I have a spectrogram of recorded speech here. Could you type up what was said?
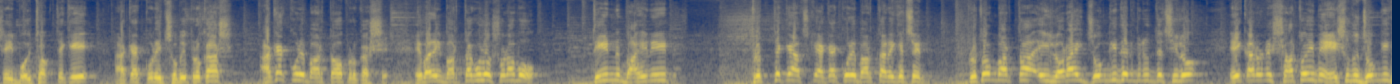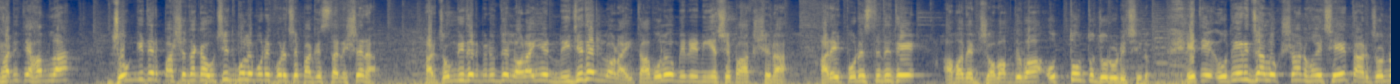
সেই বৈঠক থেকে এক এক করে ছবি প্রকাশ, এক এক করে বার্তাও প্রকাশ্যে। এবার এই বার্তাগুলো শোনাবো। তিন বাহিনীর প্রত্যেকে আজকে এক এক করে বার্তা রেখেছেন। প্রথম বার্তা, এই লড়াই জঙ্গিদের বিরুদ্ধে ছিল। এই কারণে সাতই মে, শুধু জঙ্গি ঘাঁটিতে হামলা, জঙ্গিদের পাশে থাকা উচিত বলে মনে করেছে পাকিস্তানি সেনা। আর জঙ্গিদের বিরুদ্ধে লড়াইয়ে নিজেদের লড়াই তা বলেও মেনে নিয়েছে পাক সেনা আর এই পরিস্থিতিতে আমাদের জবাব দেওয়া অত্যন্ত জরুরি ছিল এতে ওদের যা লোকসান হয়েছে তার জন্য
